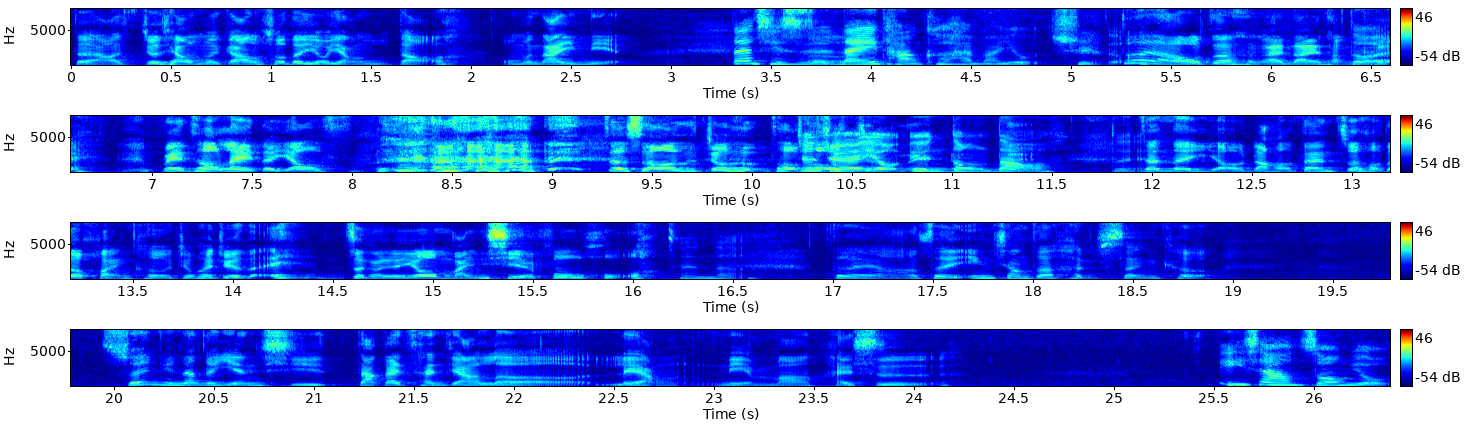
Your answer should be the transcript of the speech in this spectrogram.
对啊，就像我们刚刚说的有氧舞蹈，我们那一年。但其实嗯那一堂课还蛮有趣的。对啊，我真的很爱那一堂课，每次都累得要死。这时候就偷偷就觉得有运动到，对，真的有，然后但最后的缓和就会觉得，哎、整个人又满血复活。真的。对啊，所以印象真的很深刻。所以你那个研习大概参加了两年吗？还是印象中有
